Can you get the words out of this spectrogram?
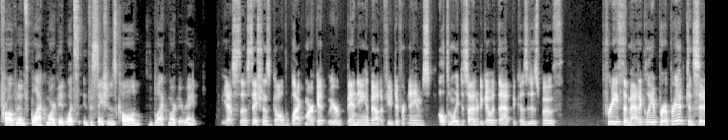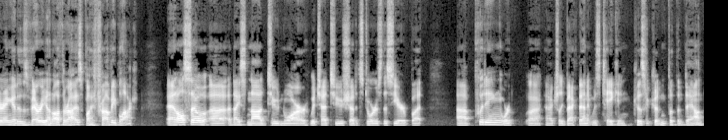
Providence Black Market. What's the station is called the Black Market, right? Yes, the station is called the Black Market. We were bandying about a few different names. Ultimately, decided to go with that because it is both pretty thematically appropriate, considering it is very unauthorized by Pravi Block, and also uh, a nice nod to Noir, which had to shut its doors this year, but uh, putting or uh, actually back then it was taking because we couldn't put them down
